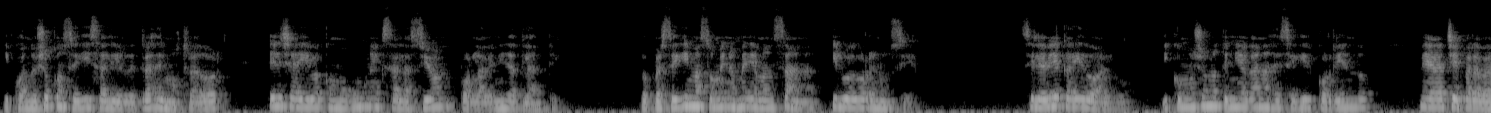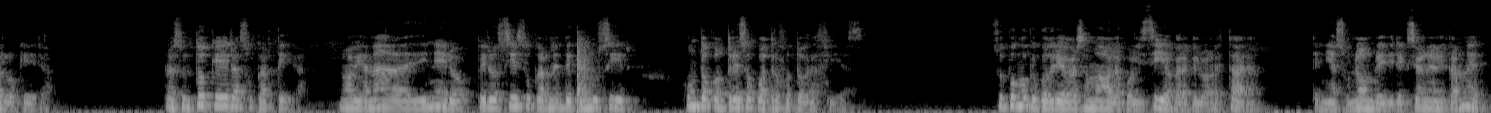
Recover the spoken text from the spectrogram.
y cuando yo conseguí salir detrás del mostrador, él ya iba como una exhalación por la avenida Atlantic. Lo perseguí más o menos media manzana y luego renuncié. Se le había caído algo, y como yo no tenía ganas de seguir corriendo, me agaché para ver lo que era. Resultó que era su cartera. No había nada de dinero, pero sí su carnet de conducir, junto con tres o cuatro fotografías. Supongo que podría haber llamado a la policía para que lo arrestara. Tenía su nombre y dirección en el carnet,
